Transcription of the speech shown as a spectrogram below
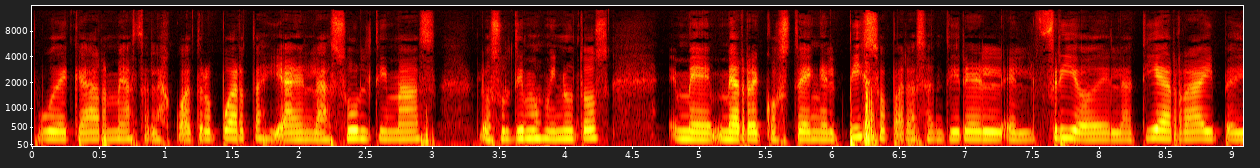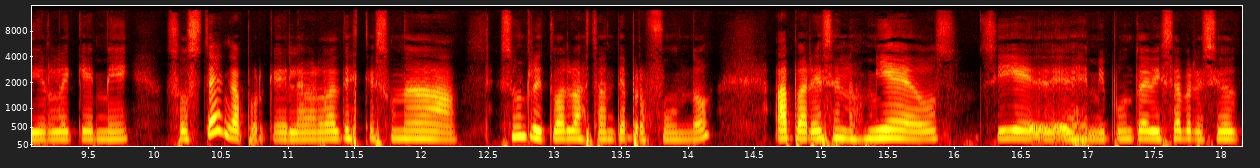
pude quedarme hasta las cuatro puertas. Ya en las últimas, los últimos minutos, me, recosté en el piso para sentir el, el, frío de la tierra y pedirle que me sostenga, porque la verdad es que es una, es un ritual bastante profundo. Aparecen los miedos, sí, eh, desde mi punto de vista apareció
